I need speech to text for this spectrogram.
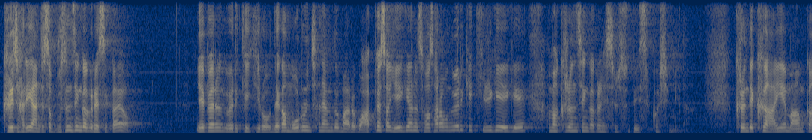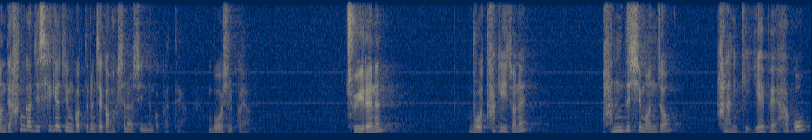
그 자리에 앉아서 무슨 생각을 했을까요? 예배는 왜 이렇게 길어? 내가 모르는 찬양도 말하고 앞에서 얘기하는 저 사람은 왜 이렇게 길게 얘기해? 아마 그런 생각을 했을 수도 있을 것입니다. 그런데 그 아이의 마음 가운데 한 가지 새겨진 것들은 제가 확신할 수 있는 것 같아요. 무엇일까요? 주일에는 무엇 하기 이전에 반드시 먼저 하나님께 예배하고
